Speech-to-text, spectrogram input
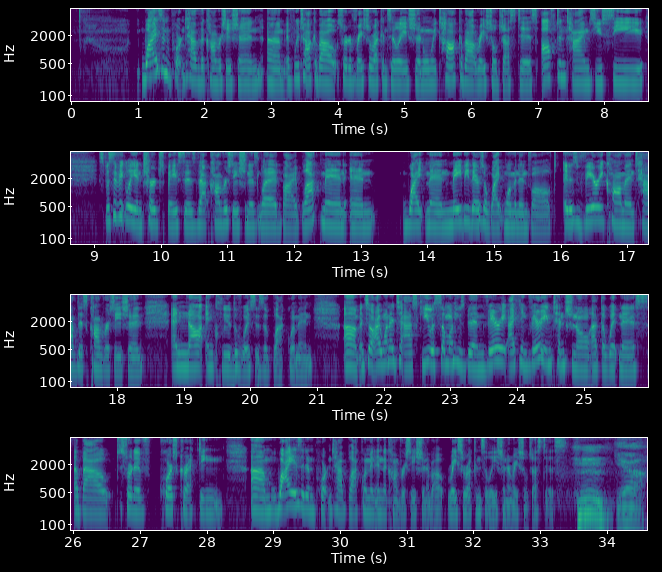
why is it important to have the conversation? Um, if we talk about sort of racial reconciliation, when we talk about racial justice, oftentimes you see, specifically in church spaces, that conversation is led by black men and white men, maybe there's a white woman involved. It is very common to have this conversation and not include the voices of black women. Um, and so I wanted to ask you, as someone who's been very, I think, very intentional at the witness about sort of course correcting, um, why is it important to have black women in the conversation about racial reconciliation and racial justice? Hmm, yeah.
